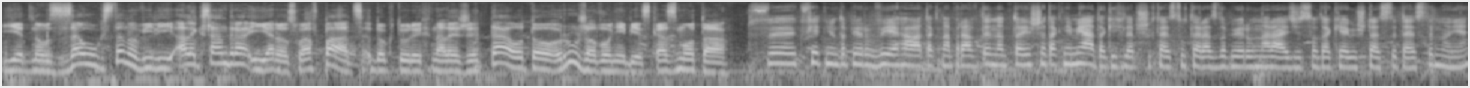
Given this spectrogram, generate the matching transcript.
Jedną z załóg stanowili Aleksandra i Jarosław Pac, do których należy ta oto różowo-niebieska zmota. W kwietniu dopiero wyjechała tak naprawdę, no to jeszcze tak nie miała takich lepszych testów, teraz dopiero na razie są takie już testy, testy, no nie.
